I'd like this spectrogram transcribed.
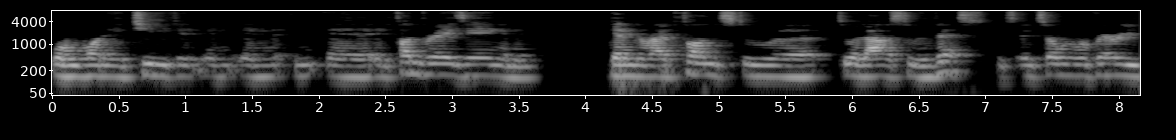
what we want to achieve in, in, in, in, uh, in fundraising and getting the right funds to, uh, to allow us to invest. And, so we were very,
